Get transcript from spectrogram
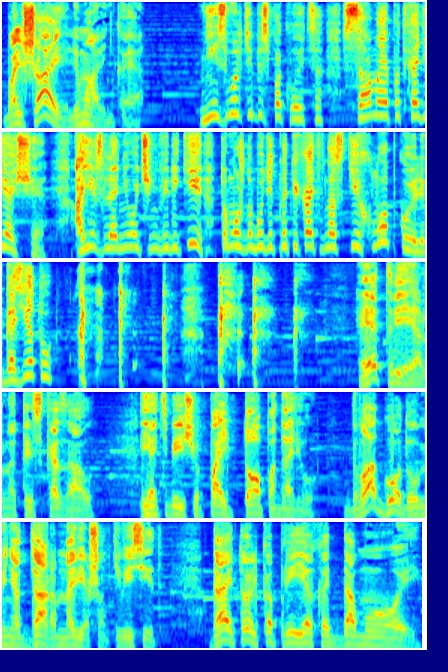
Большая или маленькая?» «Не извольте беспокоиться, самая подходящая. А если они очень велики, то можно будет напихать в носки хлопку или газету». «Это верно ты сказал. Я тебе еще пальто подарю. Два года у меня даром на вешалке висит. Дай только приехать домой.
